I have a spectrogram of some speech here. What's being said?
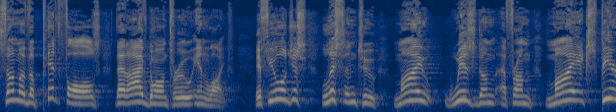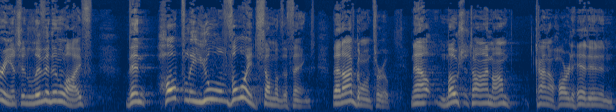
some of the pitfalls that I've gone through in life. If you will just listen to my wisdom from my experience in living in life, then hopefully you'll avoid some of the things that I've gone through. Now, most of the time, I'm kind of hard headed, and,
